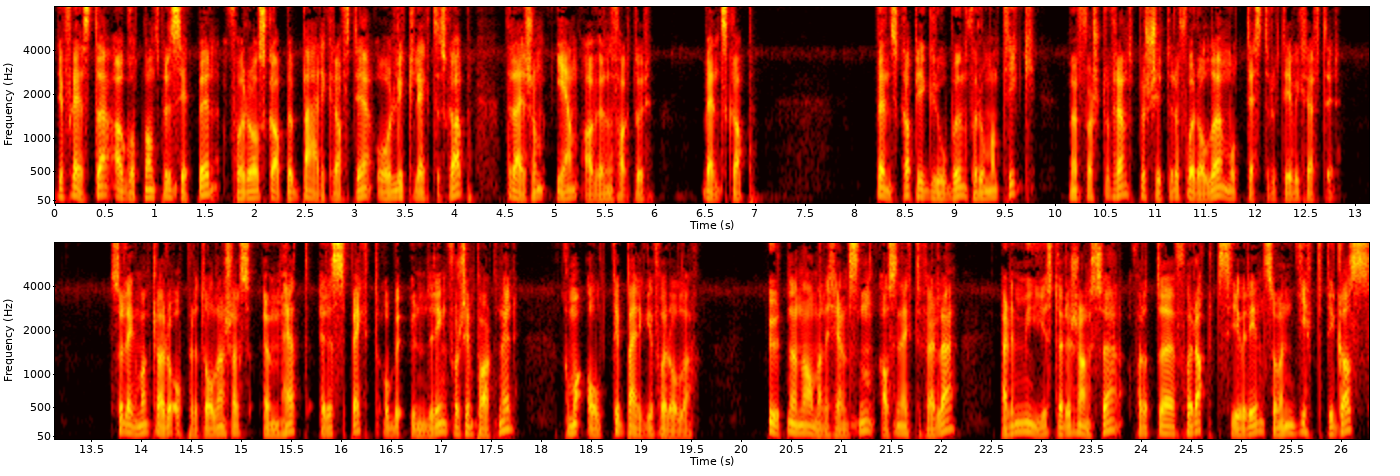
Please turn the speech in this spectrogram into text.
De fleste av Gottmanns prinsipper for å skape bærekraftige og lykkelige ekteskap dreier seg om én avgjørende faktor – vennskap. Vennskap gir grobunn for romantikk, men først og fremst beskytter det forholdet mot destruktive krefter. Så lenge man klarer å opprettholde en slags ømhet, respekt og beundring for sin partner, kan man alltid berge forholdet. Uten denne anerkjennelsen av sin ektefelle er det mye større sjanse for at eh, forakt siver inn som en giftig gass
